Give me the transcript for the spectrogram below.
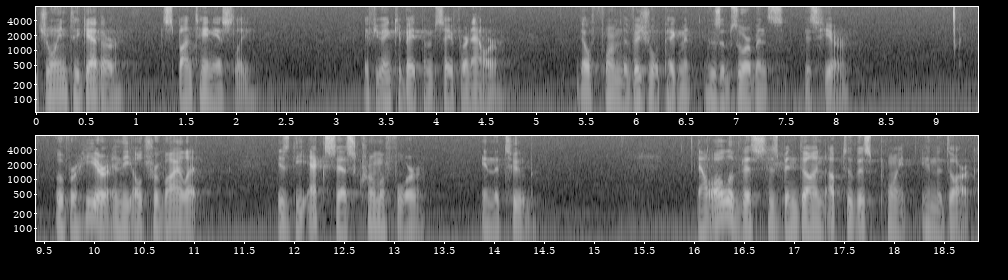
join together spontaneously if you incubate them, say, for an hour. They'll form the visual pigment, whose absorbance is here. Over here in the ultraviolet is the excess chromophore in the tube. Now, all of this has been done up to this point in the dark.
